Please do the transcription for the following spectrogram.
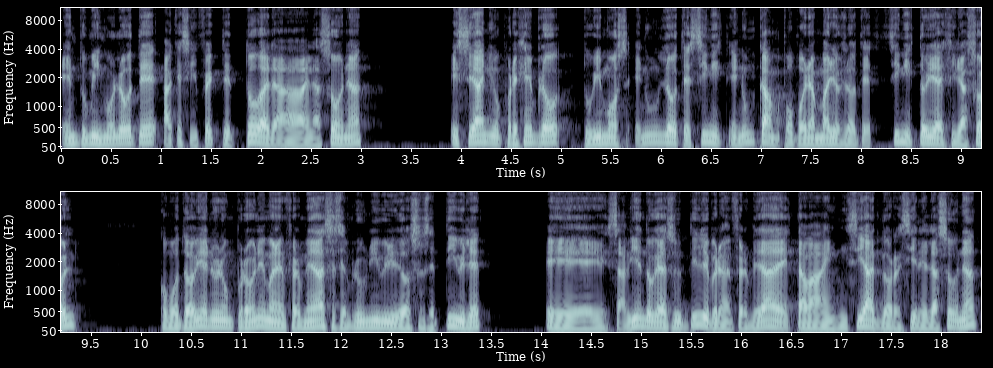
en tu mismo lote a que se infecte toda la, la zona ese año, por ejemplo, tuvimos en un lote, en un campo, ponían varios lotes, sin historia de girasol. Como todavía no era un problema la enfermedad, se sembró un híbrido susceptible, eh, sabiendo que era susceptible, pero la enfermedad estaba iniciando recién en la zona.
